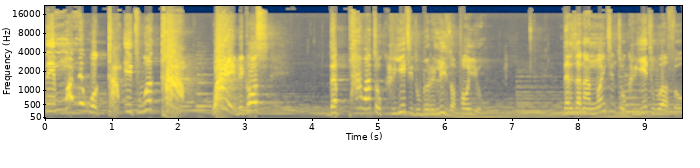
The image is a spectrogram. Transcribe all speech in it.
The money will come. It will come. Why? Because the power to create it will be released upon you. There is an anointing to create wealth, oh.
